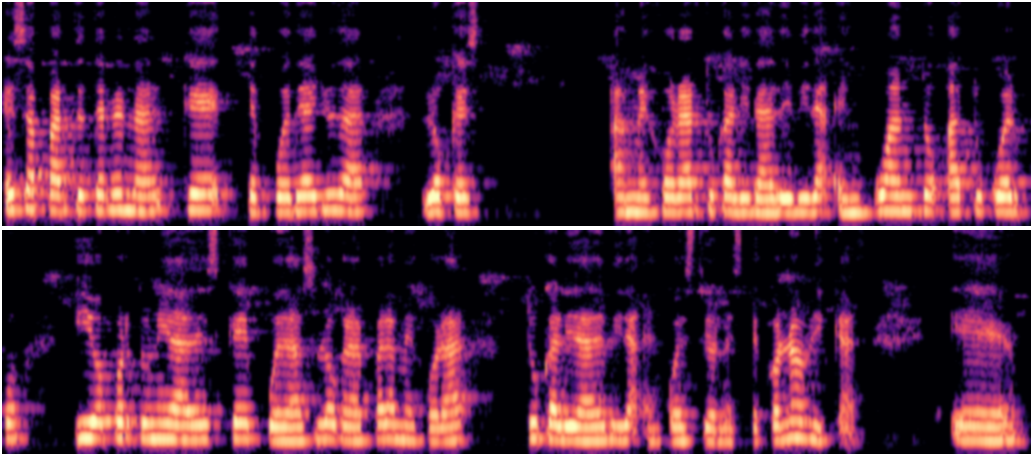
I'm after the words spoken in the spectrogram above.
esa parte terrenal que te puede ayudar lo que es a mejorar tu calidad de vida en cuanto a tu cuerpo y oportunidades que puedas lograr para mejorar tu calidad de vida en cuestiones económicas. Eh,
